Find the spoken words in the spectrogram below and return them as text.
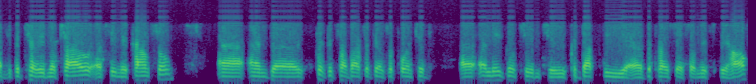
Advocate Terry Motau, a senior counsel, uh, and uh, Cricket South Africa has appointed a legal team to conduct the the process on its behalf.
